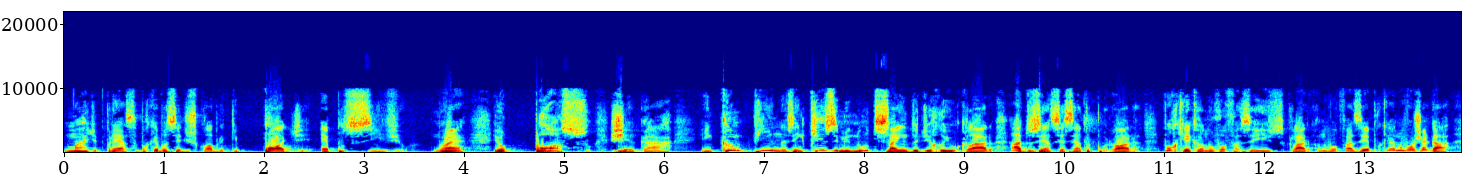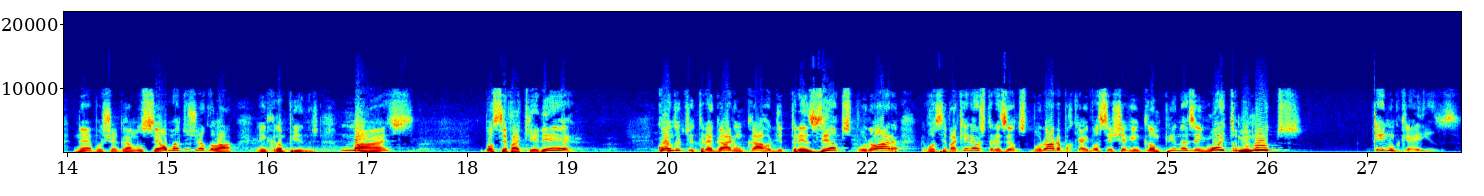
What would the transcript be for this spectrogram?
mais depressa, porque você descobre que pode, é possível, não é? Eu posso chegar em Campinas em 15 minutos, saindo de Rio Claro a 260 por hora. Por que, que eu não vou fazer isso? Claro que eu não vou fazer porque eu não vou chegar. Né? Vou chegar no céu, mas não chego lá, em Campinas. Mas você vai querer quando te entregarem um carro de 300 por hora, você vai querer os 300 por hora, porque aí você chega em Campinas em 8 minutos. Quem não quer isso?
